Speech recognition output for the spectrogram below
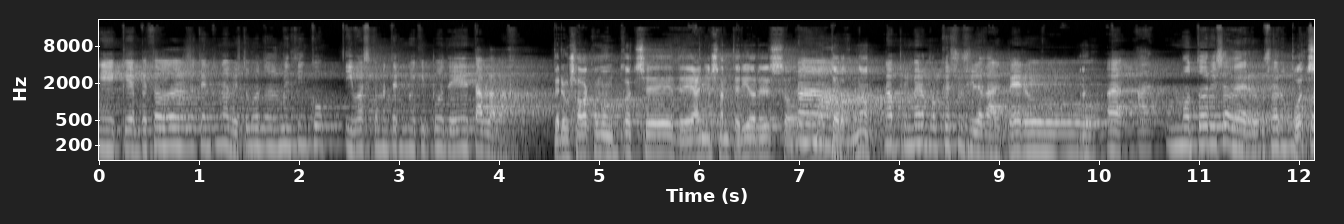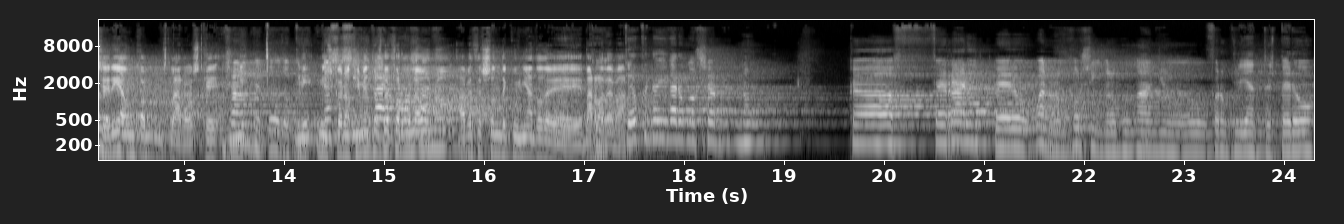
eh, que empezó en el 79, estuvo en 2005 y básicamente era un equipo de tabla baja. Pero usaba como un coche de años anteriores o un motor. No. no, primero porque eso es ilegal, pero a- a- motores, a ver, usar un Pues sería de un. Claro, es que mi- de todo. mi- No mis sé si conocimientos de Fórmula usar- 1 a veces son de cuñado de barra de bar. Creo que no llegaron a usar nunca Ferrari, pero bueno, a lo mejor sí, en algún año fueron clientes, pero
